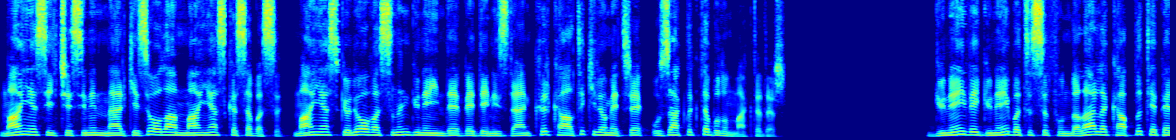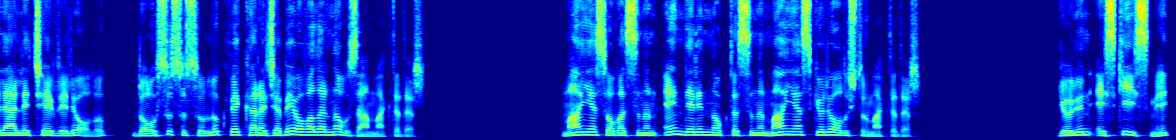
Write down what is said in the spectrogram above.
Manyas ilçesinin merkezi olan Manyas kasabası, Manyas Gölü Ovası'nın güneyinde ve denizden 46 kilometre uzaklıkta bulunmaktadır. Güney ve güneybatısı fundalarla kaplı tepelerle çevrili olup, doğusu Susurluk ve Karacabey ovalarına uzanmaktadır. Manyas Ovası'nın en derin noktasını Manyas Gölü oluşturmaktadır. Gölün eski ismi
